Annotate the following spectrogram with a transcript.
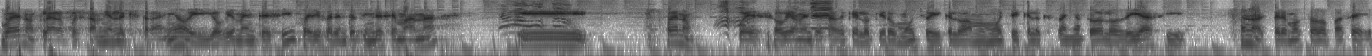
Bueno, claro, pues también lo extraño y obviamente sí, fue diferente el fin de semana. Y bueno, pues obviamente sabe que lo quiero mucho y que lo amo mucho y que lo extraño todos los días y bueno, esperemos todo pase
